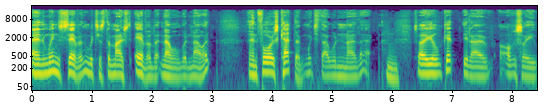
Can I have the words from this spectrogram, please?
and wins seven, which is the most ever, but no one would know it. And four is captain, which they wouldn't know that. Hmm. So you'll get, you know, obviously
